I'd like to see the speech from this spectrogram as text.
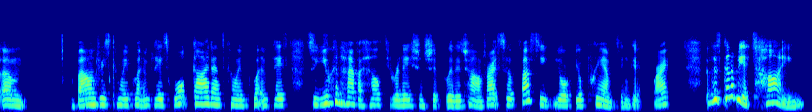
um boundaries can we put in place what guidance can we put in place so you can have a healthy relationship with your child right so firstly you're you're preempting it right but there's going to be a time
